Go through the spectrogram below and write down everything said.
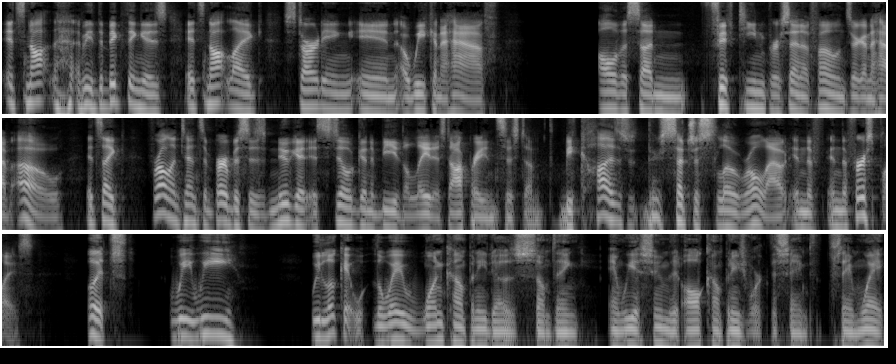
it's not. I mean, the big thing is it's not like starting in a week and a half. All of a sudden, fifteen percent of phones are going to have O. It's like for all intents and purposes, Nougat is still going to be the latest operating system because there's such a slow rollout in the in the first place. Well, it's we we we look at the way one company does something, and we assume that all companies work the same same way.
